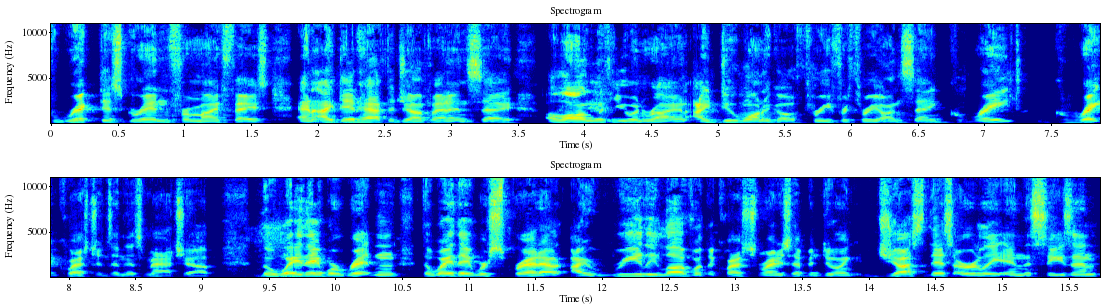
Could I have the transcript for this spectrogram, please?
rictus grin from my face. And I did have to jump in and say, along with you and Ryan, I do want to go three for three on saying great great questions in this matchup. The way they were written, the way they were spread out, I really love what the question writers have been doing just this early in the season.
